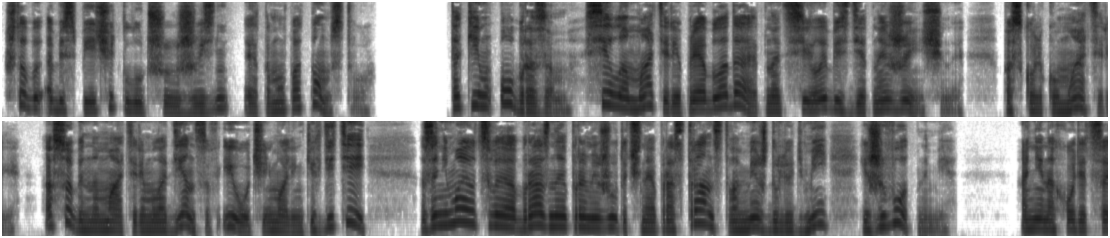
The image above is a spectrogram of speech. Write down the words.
чтобы обеспечить лучшую жизнь этому потомству. Таким образом, сила матери преобладает над силой бездетной женщины, поскольку матери, особенно матери младенцев и очень маленьких детей, занимают своеобразное промежуточное пространство между людьми и животными. Они находятся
